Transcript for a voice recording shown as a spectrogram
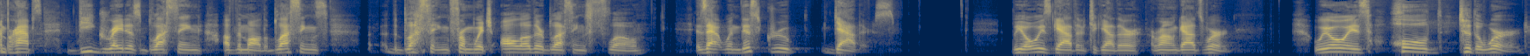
And perhaps the greatest blessing of them all, the blessings, the blessing from which all other blessings flow, is that when this group gathers, we always gather together around God's word. We always hold to the word.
